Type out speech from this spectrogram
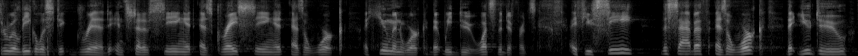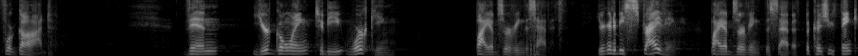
through a legalistic grid instead of seeing it as grace, seeing it as a work, a human work that we do. What's the difference? If you see the Sabbath as a work that you do for God, then you're going to be working by observing the Sabbath. You're going to be striving by observing the Sabbath because you think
